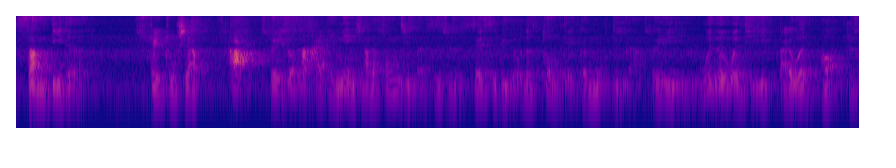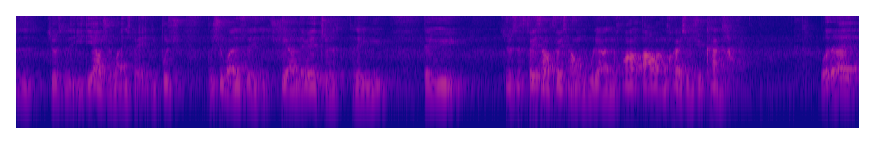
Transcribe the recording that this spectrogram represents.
上帝的水族箱。啊，所以说它海平面以下的风景呢，是是这次旅游的重点跟目的啦。所以问这个问题白问哦，就是就是一定要去玩水，你不去不去玩水，你去到那边就等于等于就是非常非常无聊。你花了八万块钱去看海，我在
